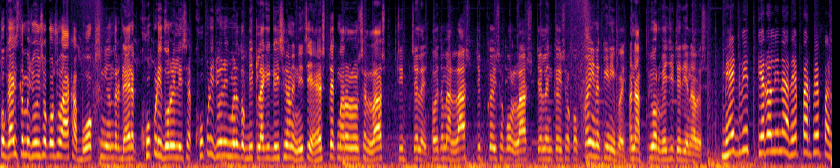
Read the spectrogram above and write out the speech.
તો ગાઈઝ તમે જોઈ શકો છો આખા બોક્સની અંદર ડાયરેક્ટ ખોપડી દોરેલી છે. ખોપડી જોઈને જ મને તો બીક લાગી ગઈ છે અને નીચે હેશટેગ મારેલો છે લાસ્ટ ટીપ ચેલેન્જ હવે તમે આ લાસ્ટ ટીપ કહી શકો લાસ્ટ ચેલેન્જ કહી શકો કંઈ નક્કી નહીં ભાઈ. અને આ પ્યોર વેજીટેરિયન આવે છે. Made with Carolina reaper pepper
